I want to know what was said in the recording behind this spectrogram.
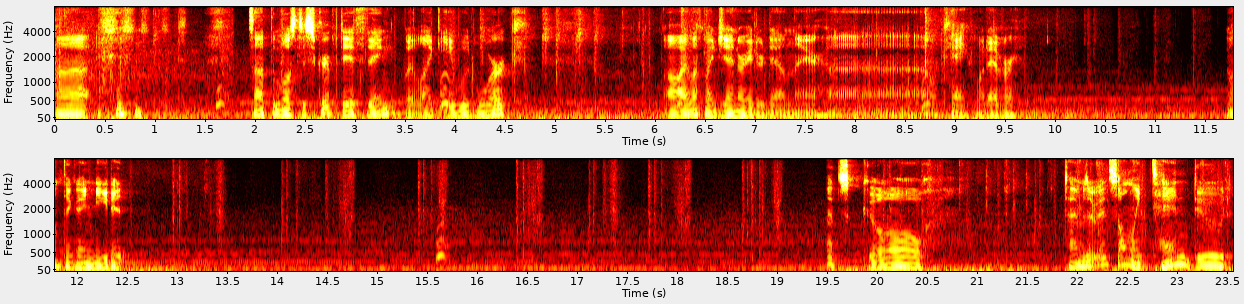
Uh, it's not the most descriptive thing, but like it would work. Oh, I left my generator down there. Uh, okay, whatever. Don't think I need it. Let's go. Times it? It's only 10, dude.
